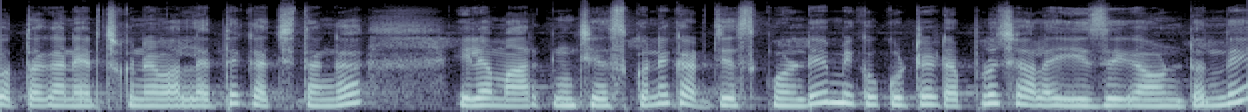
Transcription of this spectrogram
కొత్తగా నేర్చుకునే వాళ్ళైతే ఖచ్చితంగా ఇలా మార్కింగ్ చేసుకొని కట్ చేసుకోండి. మీకు కుట్టేటప్పుడు చాలా ఈజీగా ఉంటుంది.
